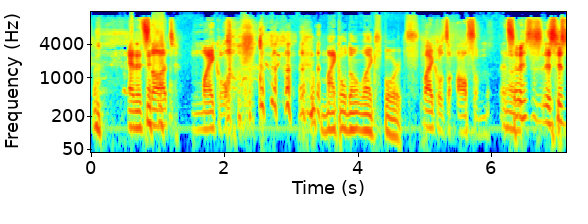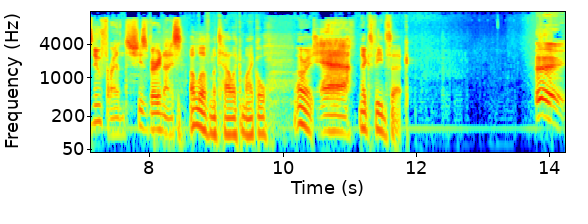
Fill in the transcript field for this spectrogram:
and it's not Michael. Michael don't like sports. Michael's awesome, and so Um, is, is his new friend. She's very nice. I love metallic Michael. All right. Yeah. Next feed sack. Hey,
